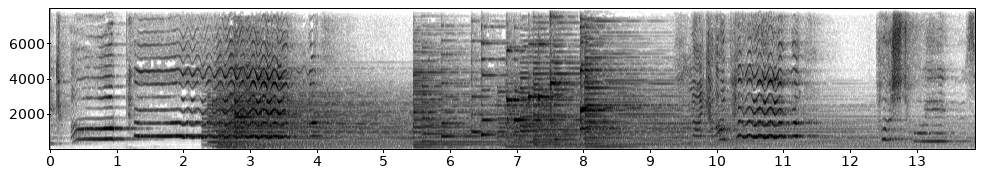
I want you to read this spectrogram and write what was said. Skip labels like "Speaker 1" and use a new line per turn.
like a pin, Like a pin, pushed wings.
